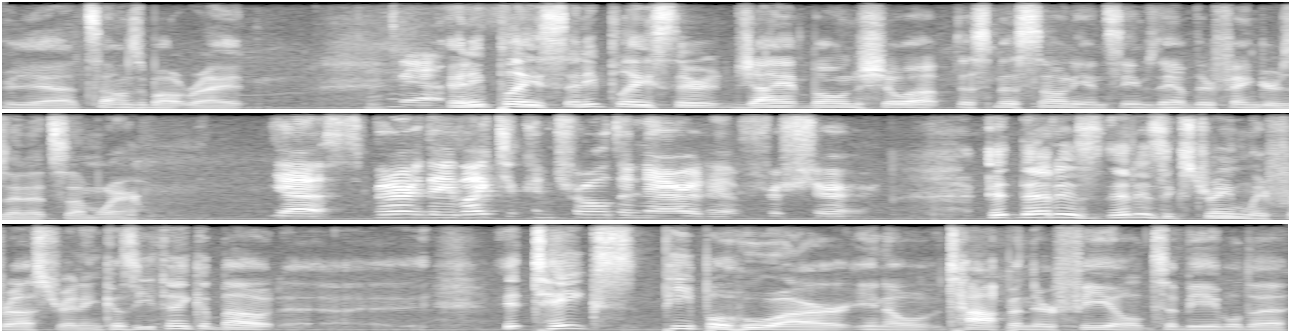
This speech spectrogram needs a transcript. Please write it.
Yeah, that sounds about right. Yeah. Any place, any place their giant bones show up, the Smithsonian seems to have their fingers in it somewhere. Yes, very. They like to control the narrative for sure. It that is that is extremely frustrating because you think about it takes people who are you know top in their field to be able to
